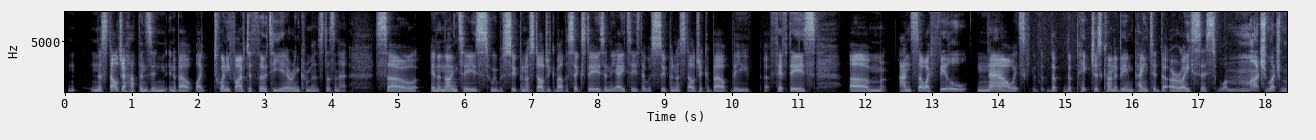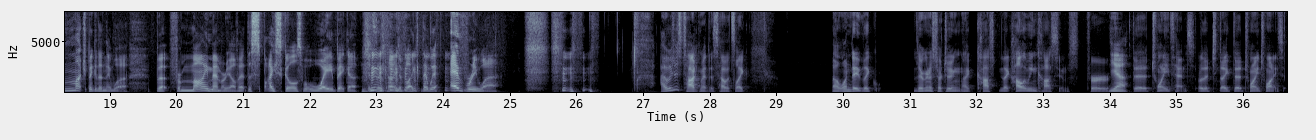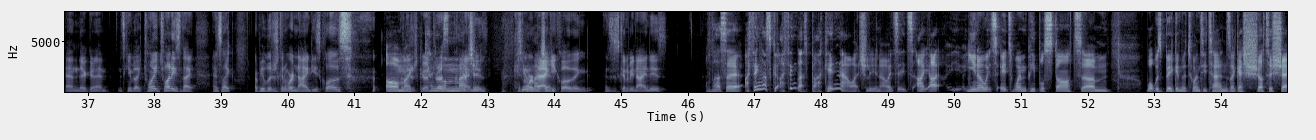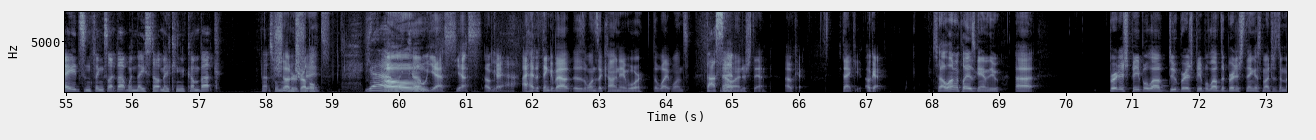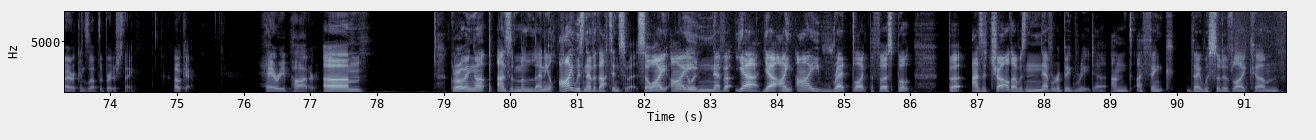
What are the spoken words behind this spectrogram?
n- nostalgia happens in in about like 25 to 30 year increments, doesn't it? So in the '90s, we were super nostalgic about the '60s. In the '80s, they were super nostalgic about the uh, '50s. Um, and so I feel now it's the the picture's kind of being painted that Oasis were much, much, much bigger than they were. But from my memory of it, the Spice Girls were way bigger. As a kind of like they were everywhere. I was just talking about this how it's like uh, one day like they're gonna start doing like cost like Halloween costumes for Yeah. the 2010s or the like the 2020s, and they're gonna it's gonna be like 2020s night, and it's like are people just gonna wear 90s clothes? Oh my! Can you dress in the imagine? 90s? Can you wear imagine? baggy clothing? It's just gonna be 90s. Well, that's it. I think that's I think that's back in now. Actually, you know, it's it's I, I you know it's it's when people start. Um, what was big in the 2010s? I guess shutter shades and things like that. When they start making a comeback, that's when we're Shutter in trouble. shades. Yeah. Oh like, um, yes, yes. Okay. yeah. I had to think about the ones that Kanye wore, the white ones. That's now it. I understand. Okay. Thank you. Okay. So I want to play this game with you. Uh, British people love. Do British people love the British thing as much as Americans love the British thing? Okay. Harry Potter. Um, growing up as a millennial, I was never that into it. So I, I Really? never, yeah, yeah. I, I read like the first book, but as a child, I was never a big reader, and I think they were sort of like, um,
